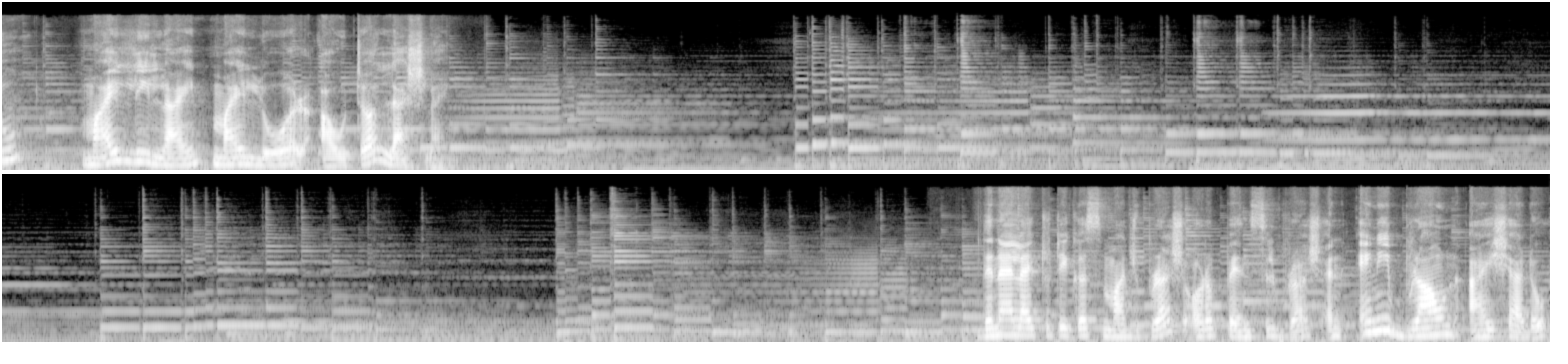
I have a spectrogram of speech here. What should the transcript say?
to mildly line my lower outer lash line. Then I like to take a smudge brush or a pencil brush and any brown eyeshadow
